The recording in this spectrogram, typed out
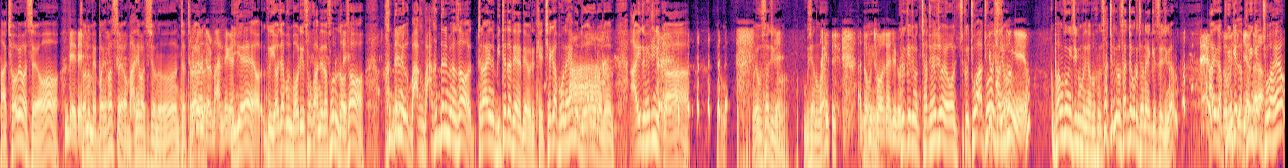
아, 처음 해봤어요. 네네. 저는 몇 번 해봤어요. 많이 해봤어요, 저는. 저 드라이로. 얼마 안 돼가지고. 이게 그 여자분 머리 속 안에다 손을 넣어서 흔들, 네. 막, 막 흔들면서 드라이는 밑에다 대야 돼요, 이렇게. 제가 보는 해본 아. 노하우로는 아이도 해주니까. 왜 웃어, 지금? 무시하는 거야? 아, 너무 예, 예. 좋아가지고. 그렇게 좀 자주 해줘요. 그 좋아, 좋아하시죠? 방송이에요? 그 방송이 지금 뭐냐, 뭐 사적으로, 사적으로 전화했겠어요, 지금? 아니, 그러니까 부인께서. 부인께서 좋아해요?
